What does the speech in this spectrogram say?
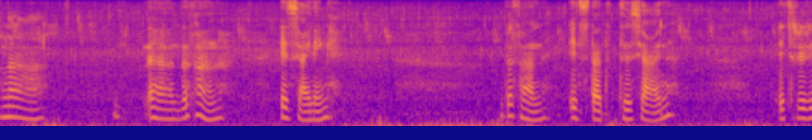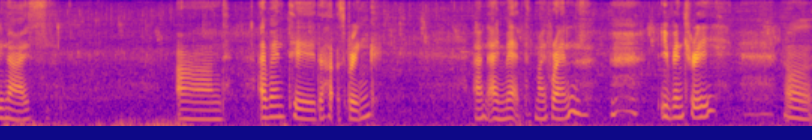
Now, uh, the sun is shining. The sun it started to shine. It's really nice. And I went to the hot spring and I met my friends eventually. Uh,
